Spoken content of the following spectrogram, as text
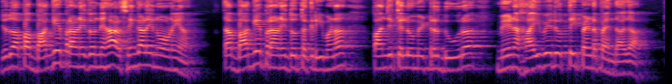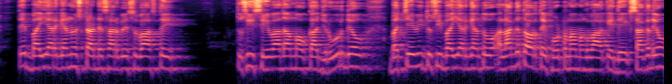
ਜਦੋਂ ਆਪਾਂ ਬਾਗੇ ਪੁਰਾਣੇ ਤੋਂ ਨਿਹਾਲ ਸਿੰਘ ਵਾਲੇ ਨੂੰ ਆਉਣੇ ਆ, ਤਾਂ ਬਾਗੇ ਪੁਰਾਣੇ ਤੋਂ ਤਕਰੀਬਨ 5 ਕਿਲੋਮੀਟਰ ਦੂਰ ਮੇਨ ਹਾਈਵੇ ਦੇ ਉੱਤੇ ਹੀ ਪਿੰਡ ਪੈਂਦਾਗਾ ਤੇ ਬਾਈ ਅਰਗਿਆਂ ਨੂੰ ਸਟੱਡ ਸਰਵਿਸ ਵਾਸਤੇ ਤੁਸੀਂ ਸੇਵਾ ਦਾ ਮੌਕਾ ਜ਼ਰੂਰ ਦਿਓ। ਬੱਚੇ ਵੀ ਤੁਸੀਂ ਬਾਈ ਅਰਗਿਆਂ ਤੋਂ ਅਲੱਗ ਤੌਰ ਤੇ ਫੋਟੋਆਂ ਮੰਗਵਾ ਕੇ ਦੇਖ ਸਕਦੇ ਹੋ।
